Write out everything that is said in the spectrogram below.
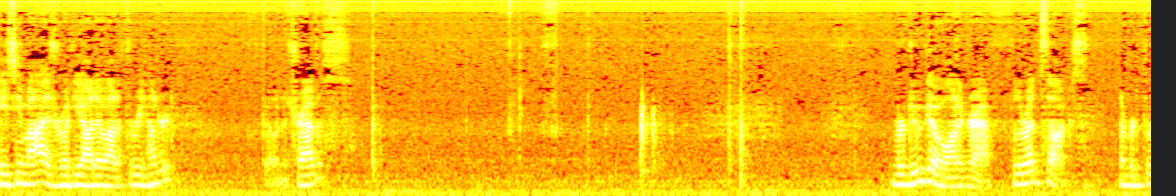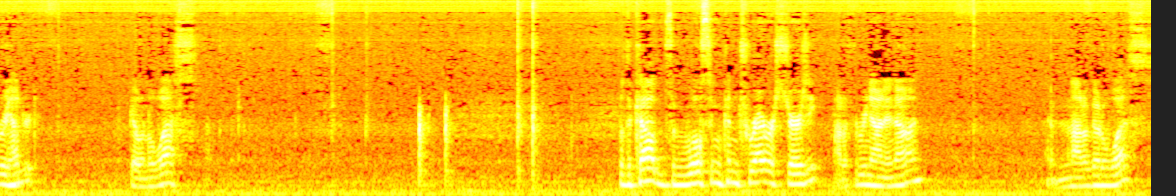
Casey Mize, rookie auto out of 300. Going to Travis. Verdugo autograph for the Red Sox, number 300. Going to Wes. For the Cubs, Willson Contreras jersey out of 399. And that'll go to Wes.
